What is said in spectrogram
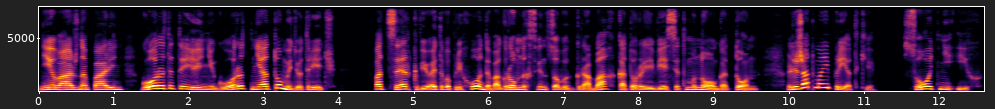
Неважно, парень, город это или не город, не о том идет речь. Под церковью этого прихода в огромных свинцовых гробах, которые весят много тонн, лежат мои предки. Сотни их,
